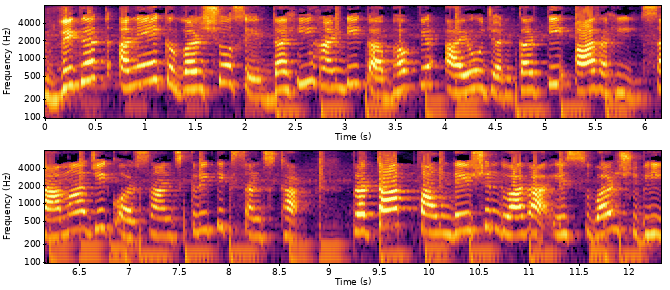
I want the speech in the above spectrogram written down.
विगत अनेक वर्षों से दही हांडी का भव्य आयोजन करती आ रही सामाजिक और सांस्कृतिक संस्था प्रताप फाउंडेशन द्वारा इस वर्ष भी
